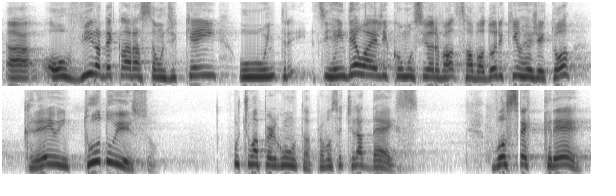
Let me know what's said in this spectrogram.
ah, ouvir a declaração de quem o, se rendeu a ele como Senhor Salvador e quem o rejeitou? Creio em tudo isso. Última pergunta, para você tirar 10. Você crê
